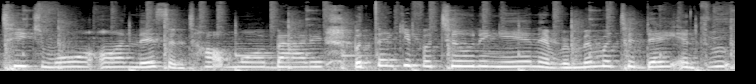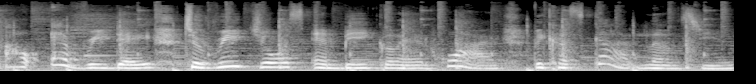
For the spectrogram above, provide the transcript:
teach more on this and talk more about it. But thank you for tuning in, and remember today and throughout every day to rejoice and be glad. Why? Because God loves you.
